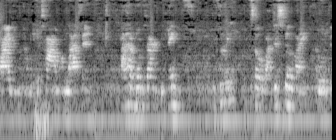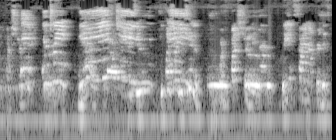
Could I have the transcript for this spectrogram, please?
I'm chilling, I'm vibing, I'm having a good time, I'm laughing. I have no desire to be famous. You feel me? So I just feel like a little bit frustrated. Yeah, you frustrated too. You frustrated too. We're frustrated. We didn't sign up for this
